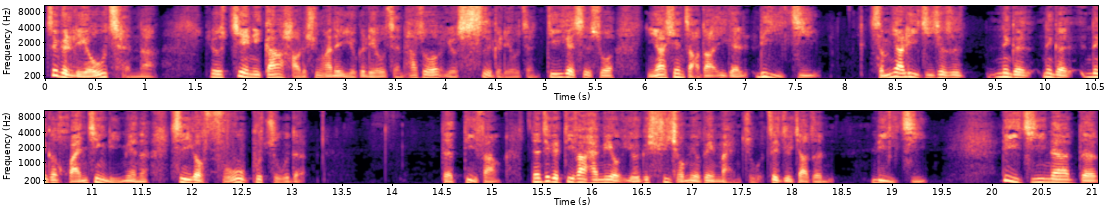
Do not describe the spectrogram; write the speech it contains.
这个流程呢、就是建立刚好的循环的有个流程。他说有四个流程，第一个是说你要先找到一个利基，什么叫利基？就是那个那个那个环境里面呢，是一个服务不足的。的地方，那这个地方还没有有一个需求没有被满足，这就叫做利基。利基呢的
